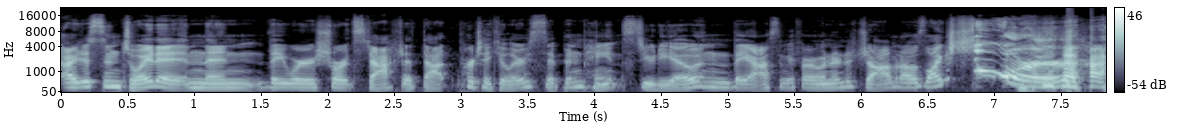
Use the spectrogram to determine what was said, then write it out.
I just enjoyed it, and then they were short staffed at that particular sip and paint studio, and they asked me if I wanted a job, and I was like, sure, okay.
